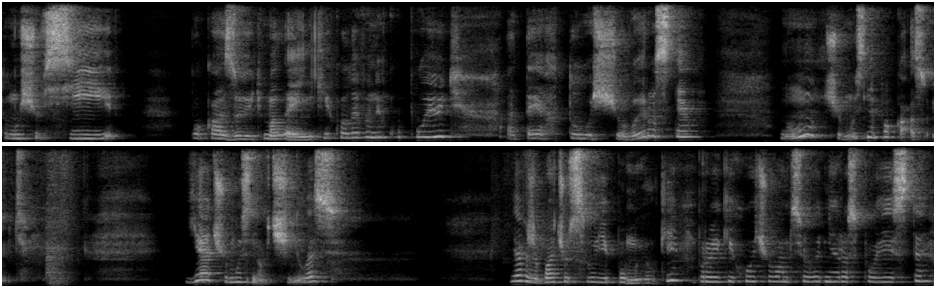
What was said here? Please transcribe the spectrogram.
тому що всі показують маленькі, коли вони купують, а те, хто що виростив, ну, чомусь не показують. Я чомусь навчилась. Я вже бачу свої помилки, про які хочу вам сьогодні розповісти.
